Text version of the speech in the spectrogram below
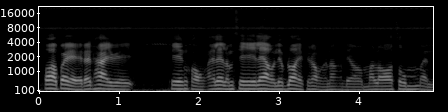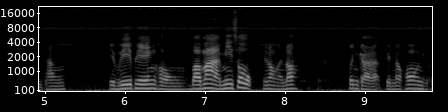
เพราะว่าไปได้ถ่ายเพลงของไอเลนลำเซแล้วเรียบร้อยพี่น้องเนาะเดี๋ยวมารอชมอันทาง MV เพลงของบาม่ามีโซกพี่น้องเนาะเพิ่อนกะเป็นนักห้องอยู่ใ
